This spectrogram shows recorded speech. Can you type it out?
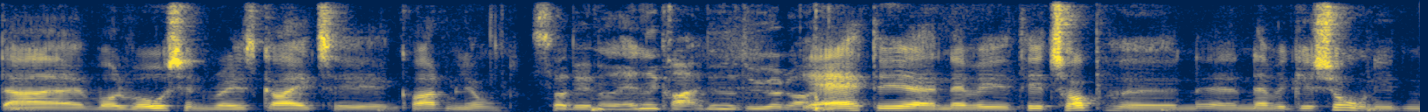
der er Volvo Ocean Race grej til en kvart million. Så er det noget andet grej, det er noget dyrere grej. Ja, det er, navi- det er top øh, navigation i den,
